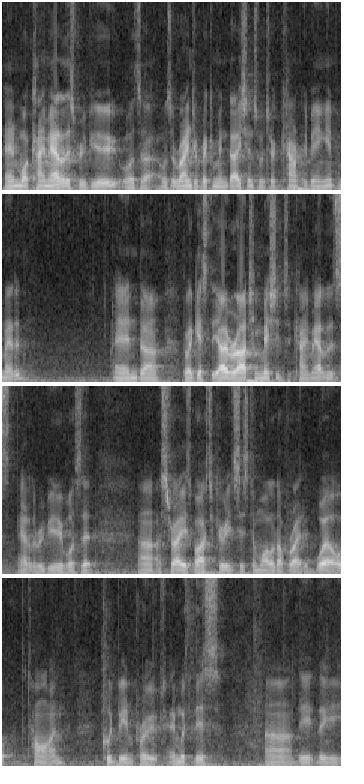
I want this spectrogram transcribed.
And what came out of this review was a, was a range of recommendations which are currently being implemented. And, uh, but I guess the overarching message that came out of, this, out of the review was that uh, Australia's biosecurity system, while it operated well at the time, could be improved. And with this, uh, the, the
